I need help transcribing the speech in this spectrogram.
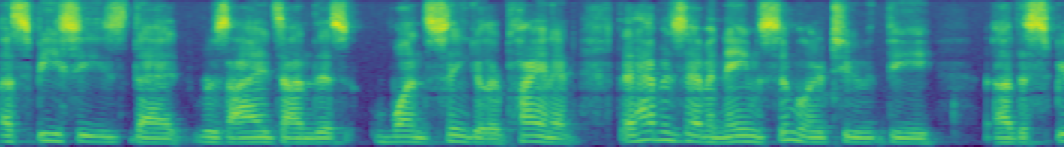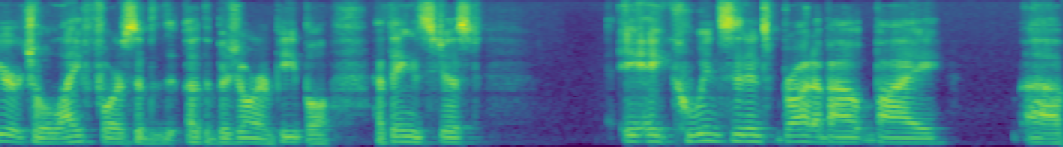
a species that resides on this one singular planet that happens to have a name similar to the uh, the spiritual life force of the, of the Bajoran people, I think it's just a, a coincidence brought about by uh,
